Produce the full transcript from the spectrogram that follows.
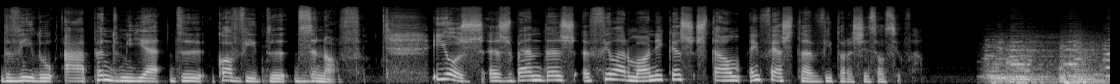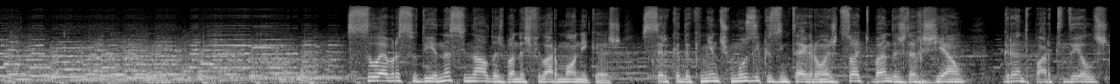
devido à pandemia de Covid-19. E hoje as bandas filarmónicas estão em festa. Vítor Ascensão Silva. Celebra-se o Dia Nacional das Bandas Filarmónicas. Cerca de 500 músicos integram as 18 bandas da região. Grande parte deles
